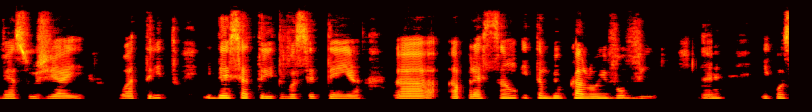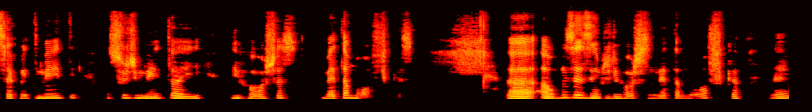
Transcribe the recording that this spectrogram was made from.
venha surgir aí o atrito, e desse atrito você tenha a, a pressão e também o calor envolvido, né? e consequentemente o surgimento aí de rochas metamórficas. Uh, alguns exemplos de rochas metamórficas, né,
